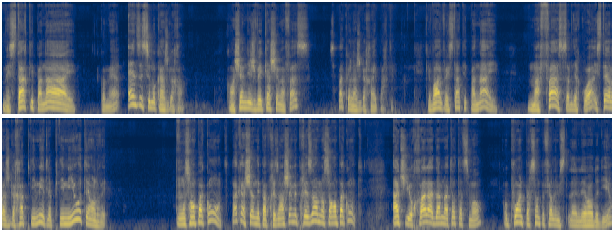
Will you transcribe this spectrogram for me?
Mais Starti Panai, Gomer, Enze. Quand Hachem dit je vais cacher ma face, c'est pas que l'ashgacha est parti. Ma face, ça veut dire quoi? L'ashgacha pnimit, le pnimiyut est enlevé. On ne se rend pas compte. Pas qu'Hachem n'est pas présent. Hachem est présent, mais on ne s'en rend pas compte. Au point où personne peut faire l'erreur de dire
